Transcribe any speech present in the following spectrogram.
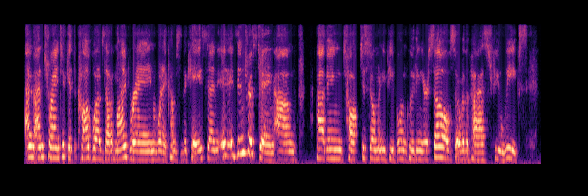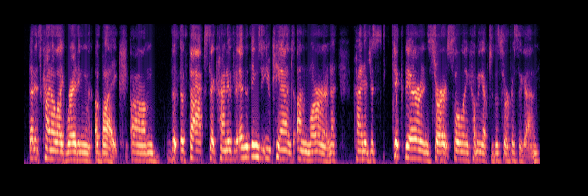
I'm, I'm trying to get the cobwebs out of my brain when it comes to the case. And it, it's interesting um, having talked to so many people, including yourselves, over the past few weeks, that it's kind of like riding a bike. Um, the, the facts that kind of, and the things that you can't unlearn kind of just stick there and start slowly coming up to the surface again.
